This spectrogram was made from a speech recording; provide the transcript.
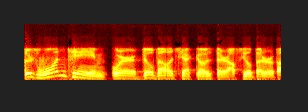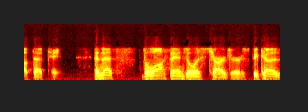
There's one team where if Bill Belichick goes there, I'll feel better about that team, and that's the Los Angeles Chargers because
